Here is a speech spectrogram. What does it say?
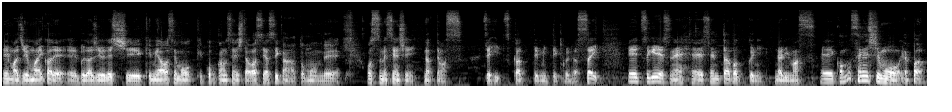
えー、まあ、10枚以下で、えー、ブラジルですし、組み合わせも結構他の選手と合わせやすいかなと思うんで、おすすめ選手になってます。ぜひ使ってみてください。えー、次ですね、えー、センターバックになります。えー、この選手も、やっぱ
